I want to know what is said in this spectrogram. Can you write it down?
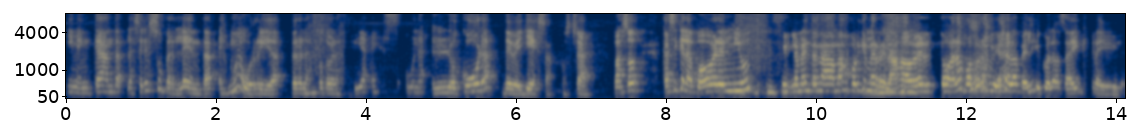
y me encanta, la serie es súper lenta, es muy aburrida, pero la fotografía es una locura de belleza. O sea, paso, casi que la puedo ver en mute, simplemente nada más porque me relaja ver todas las fotografías de la película, o sea, increíble.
